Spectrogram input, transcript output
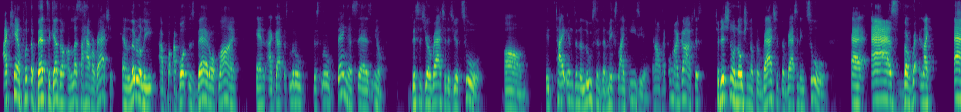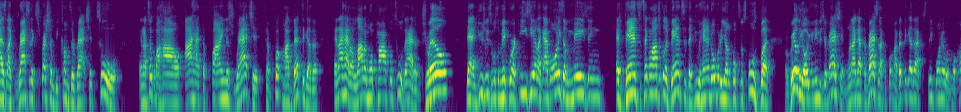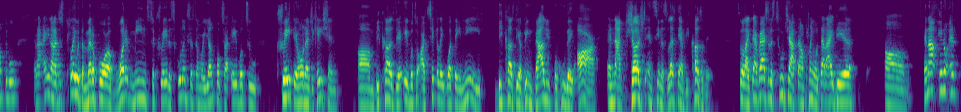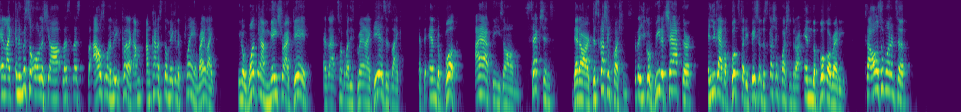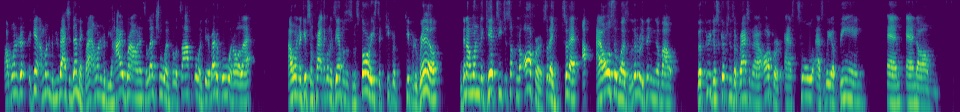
I can't put the bed together unless I have a ratchet. And literally, I, I bought this bed offline, and I got this little this little thing that says, you know, this is your ratchet, is your tool. Um, it tightens and it loosens and makes life easier. And I was like, oh my gosh, this traditional notion of the ratchet, the ratcheting tool, uh, as the like as like ratchet expression becomes the ratchet tool. And I talk about how I had to find this ratchet to put my bed together. And I had a lot of more powerful tools. I had a drill, that usually supposed to make work easier. Like I have all these amazing advances, technological advances that you hand over to young folks in schools, but really all you need is your ratchet. When I got the ratchet, I could put my bed together, I could sleep on it, it was more comfortable. And I, you know, I just play with the metaphor of what it means to create a schooling system where young folks are able to create their own education um, because they're able to articulate what they need because they are being valued for who they are and not judged and seen as less than because of it. So like that Ratchet as tool chapter, I'm playing with that idea. Um, and I, you know, and, and like in the midst of all this, y'all, let's let's. I also want to make it clear, like I'm I'm kind of still making it plain, right? Like, you know, one thing I made sure I did as I talk about these grand ideas is like at the end of the book, I have these um sections that are discussion questions, so that you could read a chapter and you can have a book study based on discussion questions that are in the book already. So I also wanted to, I wanted to again, I wanted to be academic, right? I wanted to be highbrow and intellectual and philosophical and theoretical and all that. I wanted to give some practical examples of some stories to keep it keep it real And then I wanted to give teachers something to offer so that so that I, I also was literally thinking about the three descriptions of ratchet that I offered as tool, as way of being, and and um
